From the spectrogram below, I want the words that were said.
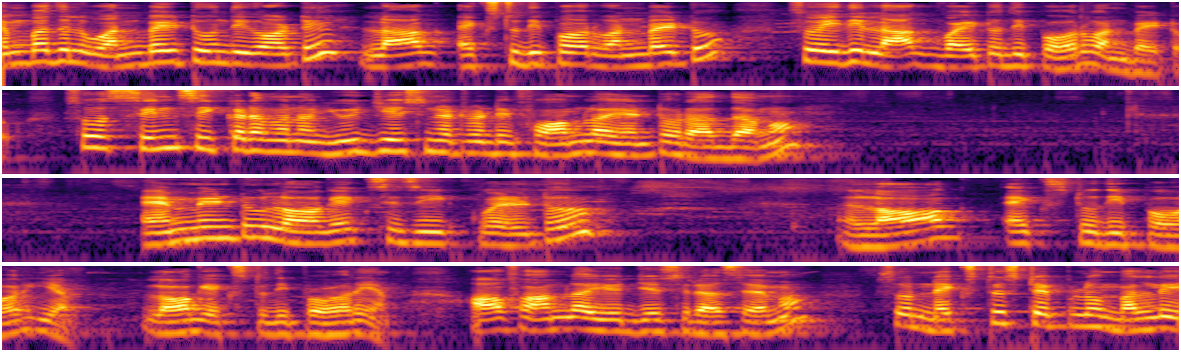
ఎం బదులు వన్ బై టూ ఉంది కాబట్టి log x to the power one by two. So ఇది log y to the power one by two. So since ఇక్కడ మనం యూజ్ చేసినటువంటి ఫార్ములా ఏంటో రాద్దాము. M into log x is equal to log x to the power m log x to the power m ఆ ఫార్ములా యూజ్ చేసి రాసాము. సో నెక్స్ట్ స్టెప్లో మళ్ళీ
